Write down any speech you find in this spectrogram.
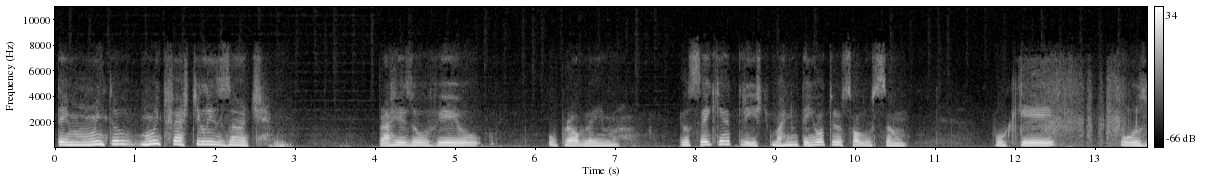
tem muito, muito fertilizante para resolver o, o problema. Eu sei que é triste, mas não tem outra solução, porque os,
